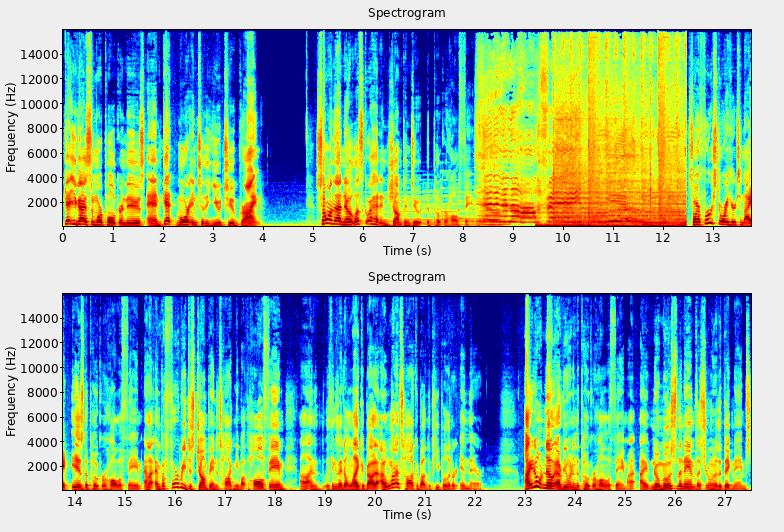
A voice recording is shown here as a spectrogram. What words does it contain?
get you guys some more poker news, and get more into the YouTube grind. So on that note, let's go ahead and jump into the Poker Hall of Fame. So our first story here tonight is the Poker Hall of Fame. And, and before we just jump into talking about the Hall of Fame uh, and the things I don't like about it, I want to talk about the people that are in there. I don't know everyone in the Poker Hall of Fame. I, I know most of the names. I certainly know the big names.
